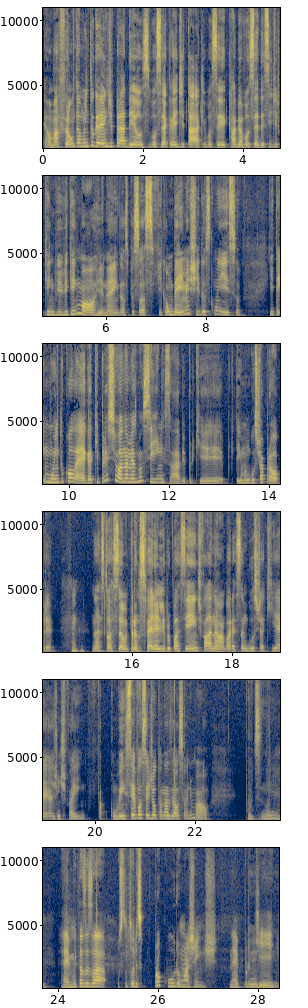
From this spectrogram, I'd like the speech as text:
é uma afronta muito grande para Deus você acreditar que você cabe a você decidir quem vive e quem morre, né? Então as pessoas ficam bem mexidas com isso. E tem muito colega que pressiona mesmo assim, sabe? Porque, porque tem uma angústia própria na situação, transfere ali pro paciente, fala: "Não, agora essa angústia aqui é a gente vai convencer você de eutanasiar o seu animal". Putz, não É, muitas vezes a- os tutores procuram a gente, né? Porque Uhum.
